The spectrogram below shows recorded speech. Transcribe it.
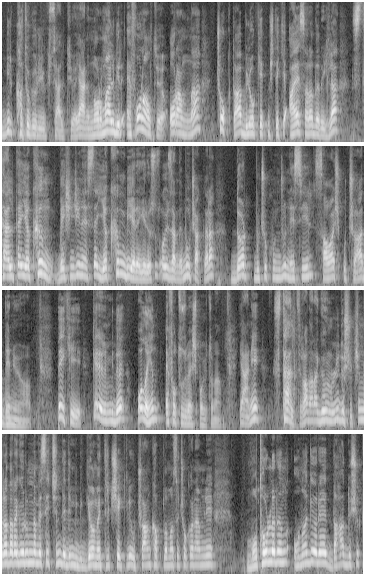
bir kategori yükseltiyor. Yani normal bir F-16 oranla çok daha Blok 70'teki AES radarıyla stealth'e yakın, 5. nesle yakın bir yere geliyorsunuz. O yüzden de bu uçaklara 4.5. nesil savaş uçağı deniyor. Peki gelelim bir de olayın F-35 boyutuna. Yani stealth, radara görünürlüğü düşük. Şimdi radara görünmemesi için dediğim gibi geometrik şekli, uçağın kaplaması çok önemli. Motorların ona göre daha düşük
